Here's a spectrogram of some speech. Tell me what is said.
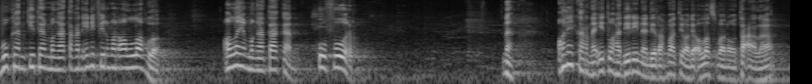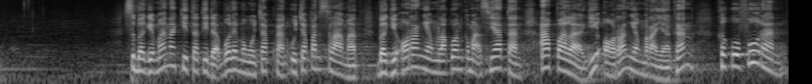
Bukan kita yang mengatakan ini firman Allah loh. Allah yang mengatakan kufur. Nah oleh karena itu hadirin yang dirahmati oleh Allah Subhanahu wa taala Sebagaimana kita tidak boleh mengucapkan ucapan selamat bagi orang yang melakukan kemaksiatan, apalagi orang yang merayakan kekufuran.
